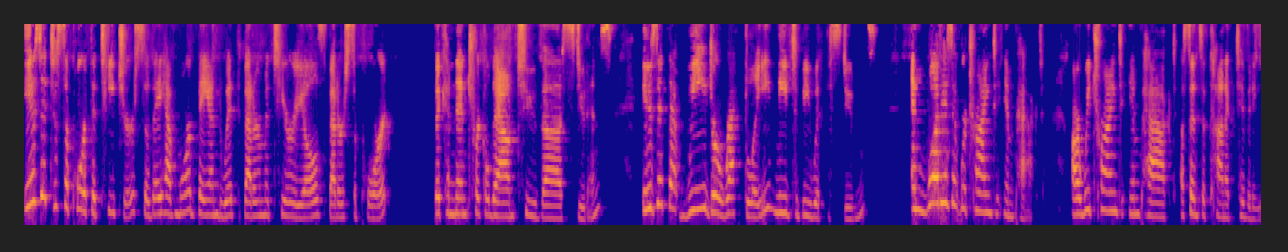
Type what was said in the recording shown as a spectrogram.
Is it to support the teachers so they have more bandwidth, better materials, better support that can then trickle down to the students? Is it that we directly need to be with the students? And what is it we're trying to impact? Are we trying to impact a sense of connectivity?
